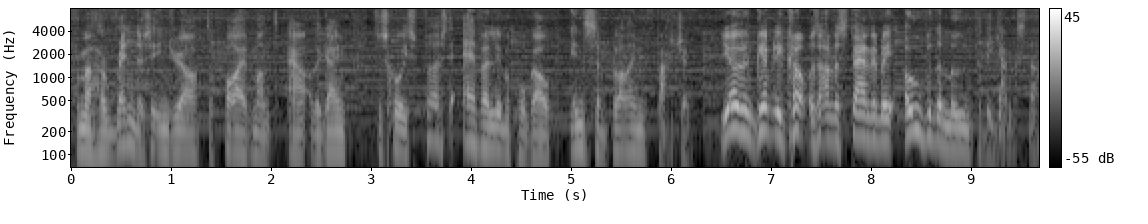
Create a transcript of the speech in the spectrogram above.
from a horrendous injury after five months out of the game to score his first ever Liverpool goal in sublime fashion. Jurgen Glippity Klopp was understandably over the moon for the youngster.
